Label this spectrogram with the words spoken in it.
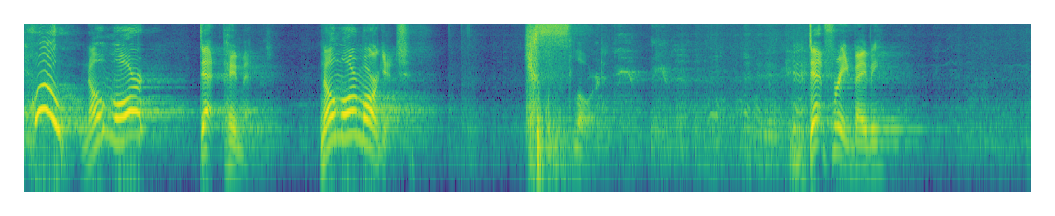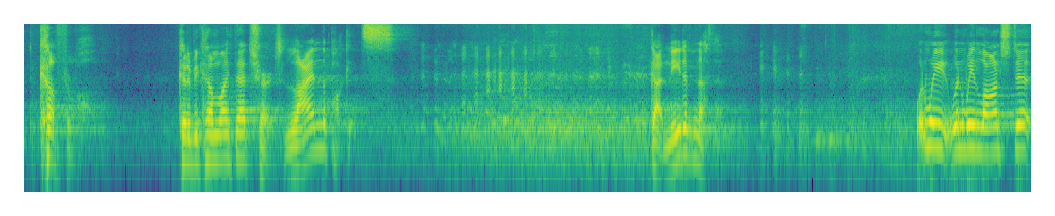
Woo! No more debt payment, no more mortgage. Yes, Lord. Debt free, baby. Comfortable. Could have become like that church. Line the pockets. Got need of nothing. When we, when we launched it,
